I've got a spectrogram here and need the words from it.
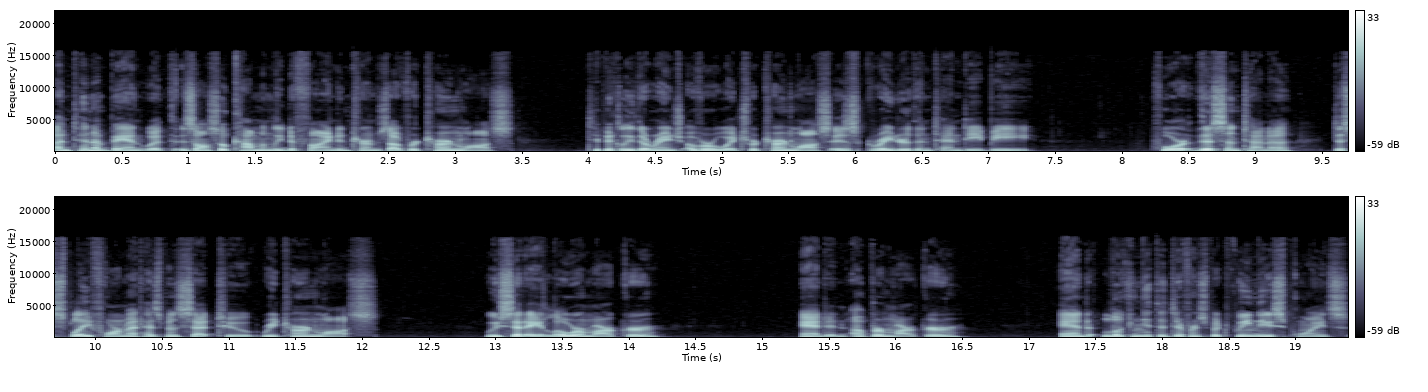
Antenna bandwidth is also commonly defined in terms of return loss, typically the range over which return loss is greater than 10 dB. For this antenna, display format has been set to return loss. We set a lower marker and an upper marker, and looking at the difference between these points,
